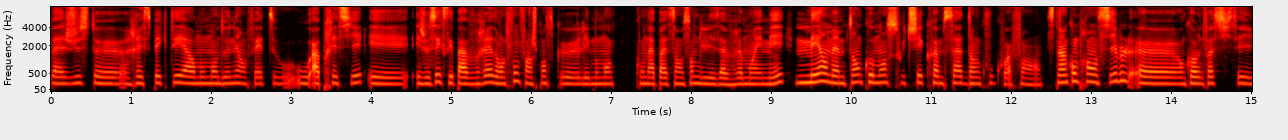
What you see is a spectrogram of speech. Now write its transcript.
bah, juste respecté à un moment donné en fait ou, apprécié. Et, et, je sais que c'est pas vrai dans le fond. Enfin, je pense que les moments qu'on a passé ensemble, il les a vraiment aimés. Mais en même temps, comment switcher comme ça d'un coup, quoi? Enfin, c'était incompréhensible. Euh, encore une fois, si c'est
